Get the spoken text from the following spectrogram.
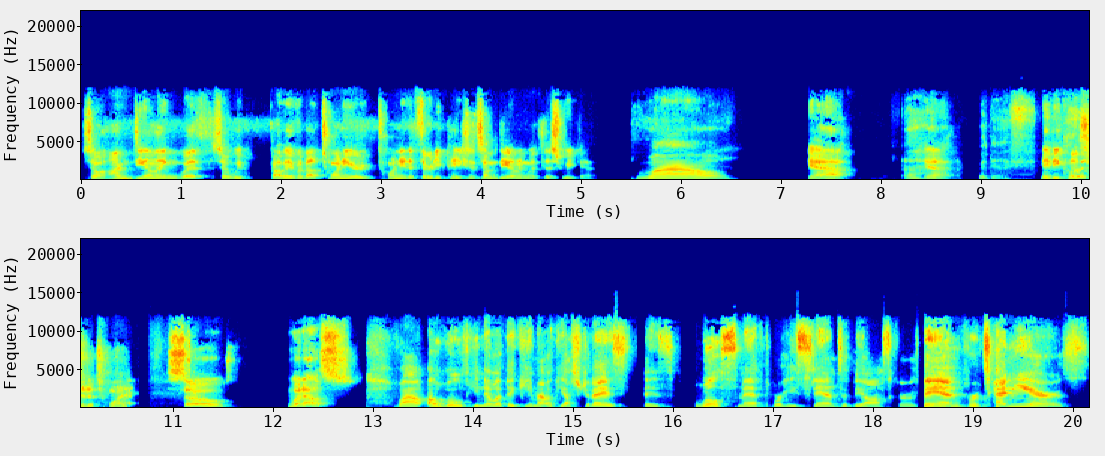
so I'm dealing with so we probably have about 20 or 20 to 30 patients I'm dealing with this weekend. wow. Yeah. Ugh, Yeah. Goodness. Maybe closer to 20. So what else? Wow. Oh well, you know what they came out with yesterday is, is Will Smith, where he stands at the Oscars, banned for 10 years.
